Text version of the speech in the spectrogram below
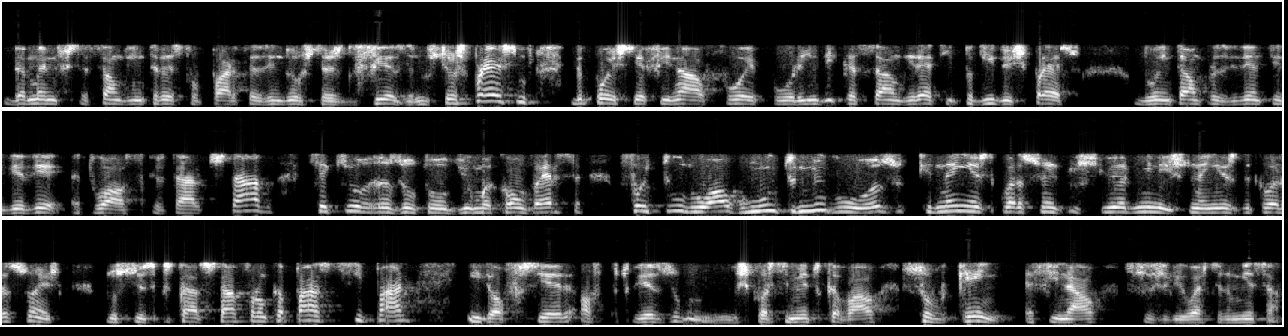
da manifestação de interesse por parte das indústrias de defesa nos seus préstimos, depois se afinal foi por indicação direta e pedido expresso do então Presidente do IDD, atual Secretário de Estado, se aquilo resultou de uma conversa, foi tudo algo muito nebuloso que nem as declarações do Sr. Ministro, nem as declarações do Sr. Secretário de Estado foram capazes de dissipar e de oferecer aos portugueses um esclarecimento cabal sobre quem, afinal, sugeriu esta nomeação.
